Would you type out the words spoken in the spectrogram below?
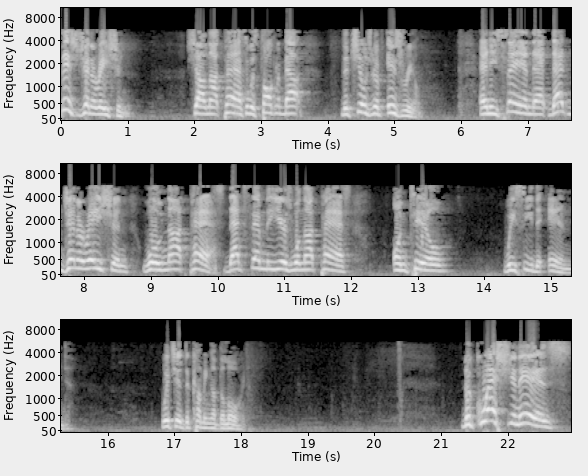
this generation, shall not pass. It was talking about the children of Israel. And he's saying that that generation will not pass. That 70 years will not pass until we see the end, which is the coming of the Lord. The question is,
